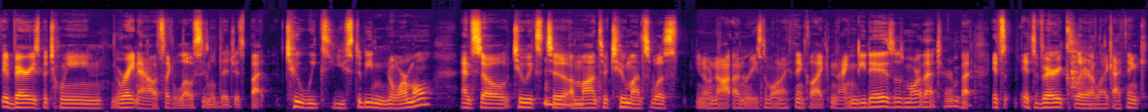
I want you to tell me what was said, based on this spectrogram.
it varies between right now it's like low single digits, but two weeks used to be normal. And so two weeks to a mm-hmm. month or two months was, you know, not unreasonable. And I think like 90 days was more of that term, but it's, it's very clear. Like I think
